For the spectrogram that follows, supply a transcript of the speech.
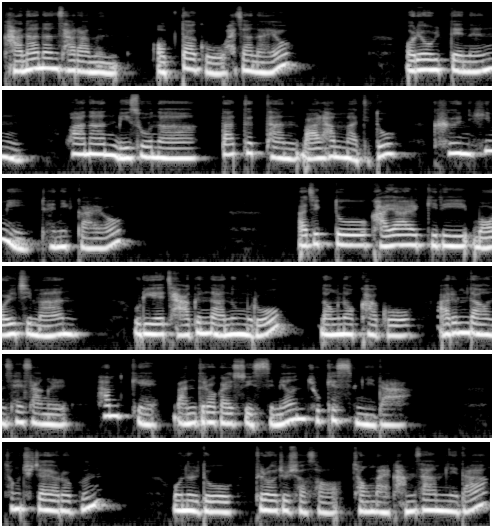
가난한 사람은 없다고 하잖아요? 어려울 때는 환한 미소나 따뜻한 말 한마디도 큰 힘이 되니까요. 아직도 가야 할 길이 멀지만 우리의 작은 나눔으로 넉넉하고 아름다운 세상을 함께 만들어갈 수 있으면 좋겠습니다. 청취자 여러분, 오늘도 들어주셔서 정말 감사합니다.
